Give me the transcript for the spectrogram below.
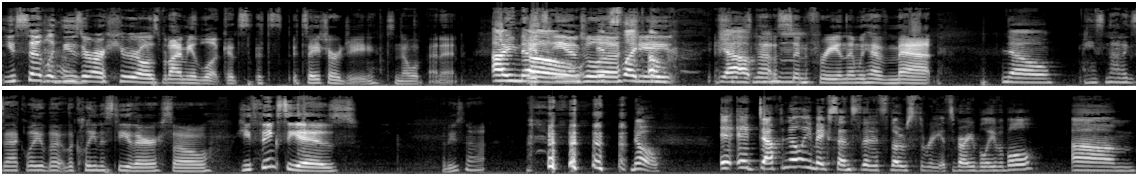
You said like these um, are our heroes, but I mean, look, it's it's it's HRG. It's Noah Bennett. I know. It's Angela. It's like, she, oh, yeah, she's not a mm-hmm. sin free, and then we have Matt. no. He's not exactly the the cleanest either. So he thinks he is, but he's not. No, it, it definitely makes sense that it's those three. It's very believable. Um,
